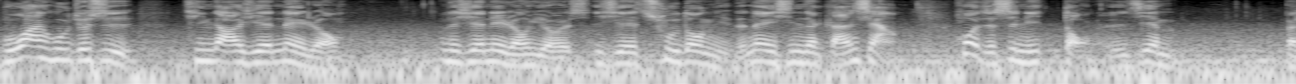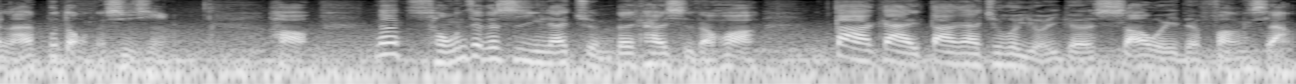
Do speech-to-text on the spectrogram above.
不外乎就是听到一些内容，那些内容有一些触动你的内心的感想，或者是你懂了一件本来不懂的事情。好，那从这个事情来准备开始的话，大概大概就会有一个稍微的方向。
